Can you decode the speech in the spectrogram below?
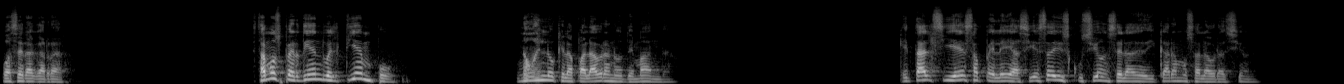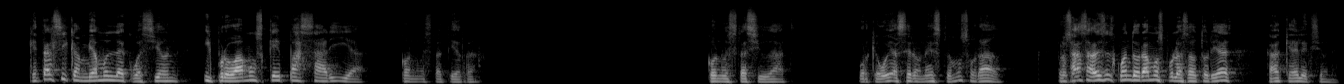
o hacer agarrar. Estamos perdiendo el tiempo, no en lo que la palabra nos demanda. ¿Qué tal si esa pelea, si esa discusión se la dedicáramos a la oración? ¿Qué tal si cambiamos la ecuación y probamos qué pasaría con nuestra tierra? con nuestra ciudad. Porque voy a ser honesto, hemos orado. Pero sabes, a veces cuando oramos por las autoridades, cada que hay elecciones.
